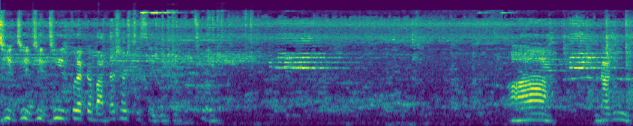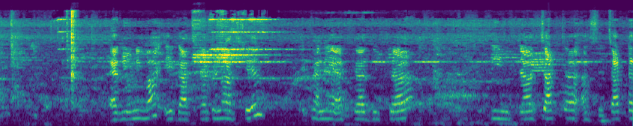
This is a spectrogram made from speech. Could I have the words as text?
ঝির ঝির ঝির ঝির করে একটা বাতাস আসতেছে বুঝছ? আহ, দারুণ। এগলোনিমা এই গাছটাতে না আজকে এখানে একটা, দুটা তিনটা, চারটা আছে, চারটা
